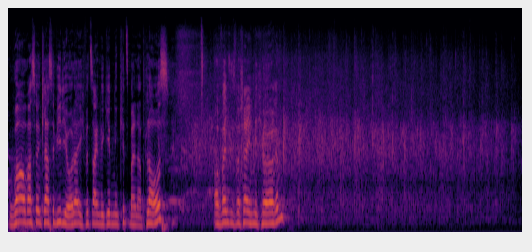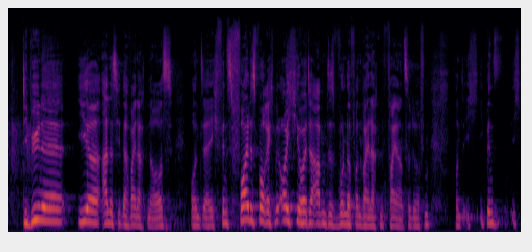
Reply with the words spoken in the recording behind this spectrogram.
Wow, was für ein klasse Video, oder? Ich würde sagen, wir geben den Kids mal einen Applaus, auch wenn sie es wahrscheinlich nicht hören. Die Bühne, ihr, alles sieht nach Weihnachten aus. Und äh, ich finde es voll das Vorrecht, mit euch hier heute Abend das Wunder von Weihnachten feiern zu dürfen. Und ich, ich, ich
